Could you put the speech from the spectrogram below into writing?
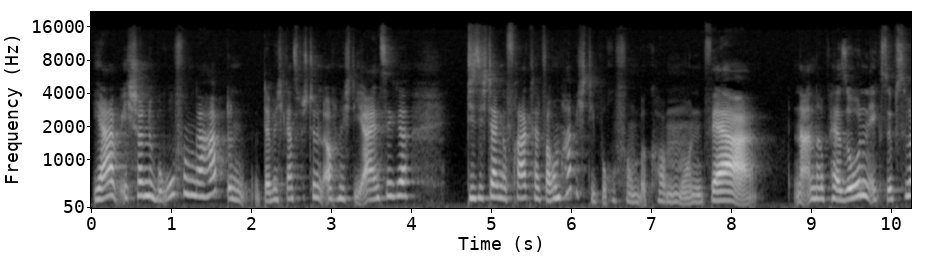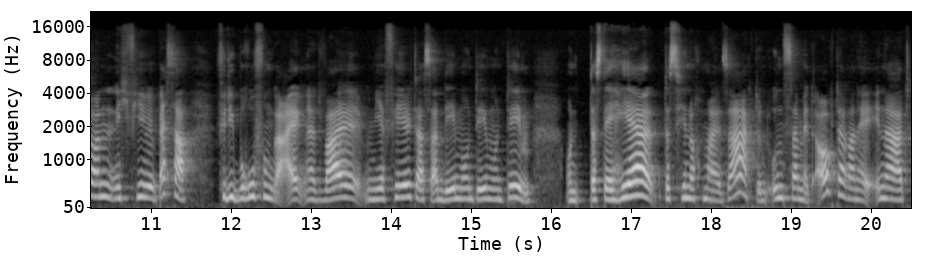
ja, habe ich schon eine Berufung gehabt und da bin ich ganz bestimmt auch nicht die Einzige, die sich dann gefragt hat, warum habe ich die Berufung bekommen und wer eine andere Person XY nicht viel besser für die Berufung geeignet, weil mir fehlt das an dem und dem und dem. Und dass der Herr das hier nochmal sagt und uns damit auch daran erinnert,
